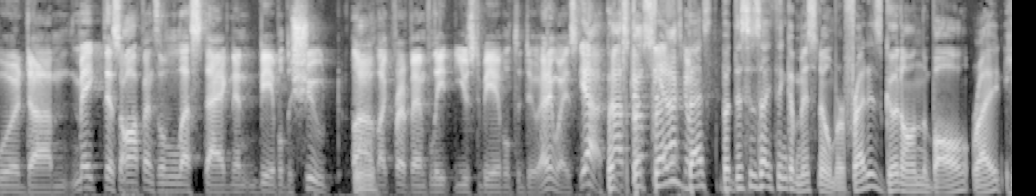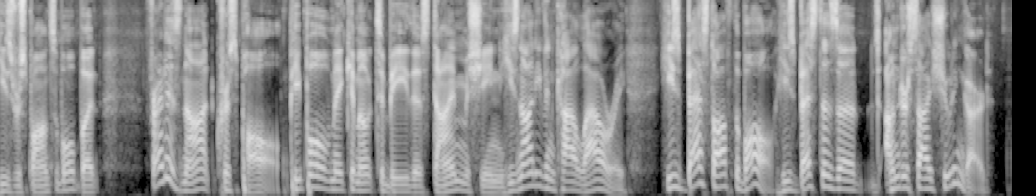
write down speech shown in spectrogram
would um, make this offense a little less stagnant, be able to shoot uh, like Fred VanVleet used to be able to do. Anyways, yeah, But, but Fred is best. But this is, I think, a misnomer. Fred is good on the ball, right? He's responsible, but Fred is not Chris Paul. People make him out to be this dime machine. He's not even Kyle Lowry. He's best off the ball. He's best as a undersized shooting guard.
